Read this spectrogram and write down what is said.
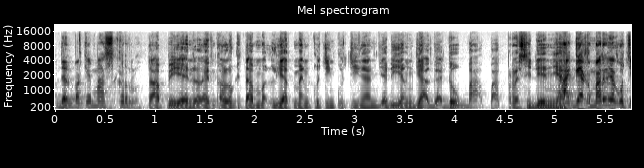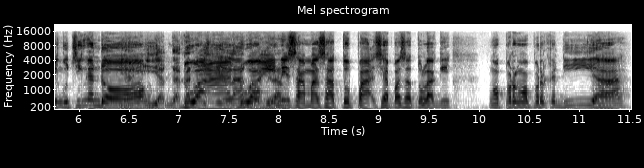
dan pakai masker loh. Tapi ya lain kalau kita lihat main kucing-kucingan, jadi yang jaga tuh Pak, Pak Presidennya. Kagak kemarin gak kucing-kucingan dong. Ya, iya, nggak kan dua istilah dua gua bilang. ini sama satu Pak siapa satu lagi ngoper-ngoper ke dia.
